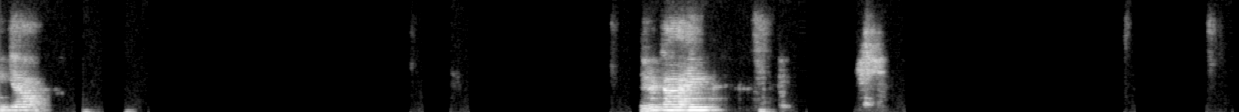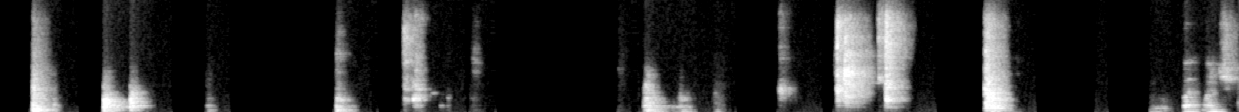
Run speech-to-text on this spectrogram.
Ingia. Dinner time. What lunch?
